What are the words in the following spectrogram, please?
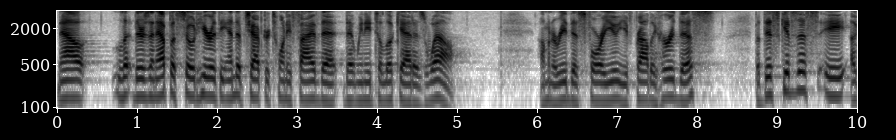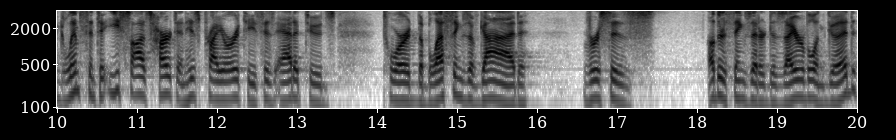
Now, there's an episode here at the end of chapter 25 that, that we need to look at as well. I'm going to read this for you. You've probably heard this, But this gives us a, a glimpse into Esau's heart and his priorities, his attitudes toward the blessings of God versus other things that are desirable and good,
